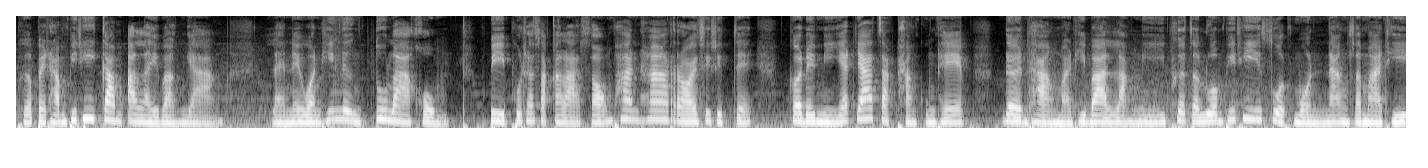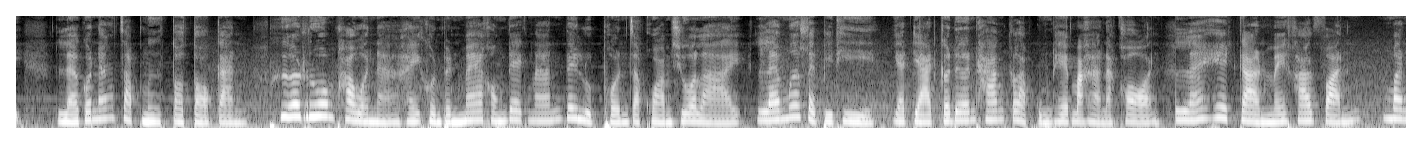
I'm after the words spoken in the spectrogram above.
เพื่อไปทำพิธีกรรมอะไรบางอย่าง และในวันที่ 1 ตุลาคม ปีพุทธศักราช 2547 ก็ได้มีญาติญาติจากทางกรุงเทพ เดินทางมาที่บ้านหลังนี้ เพื่อจะร่วมพิธีสวดมนต์นั่งสมาธิ แล้วก็นั่งจับมือต่อๆกันเพื่อร่วมภาวนาให้คนเป็นแม่ของเด็กนั้นได้หลุดพ้นจากความชั่วร้าย และเมื่อเสร็จพิธีญาติญาติๆก็เดินทางกลับกรุงเทพมหานคร และเหตุการณ์ไม่คาดฝัน มัน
